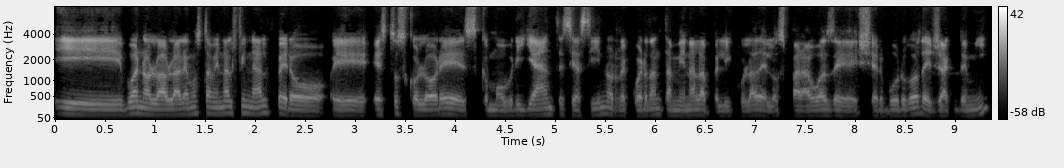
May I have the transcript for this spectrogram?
Y bueno, lo hablaremos también al final, pero eh, estos colores como brillantes y así nos recuerdan también a la película de los paraguas de Cherburgo de Jacques Demy.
